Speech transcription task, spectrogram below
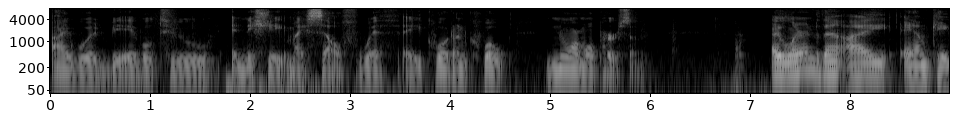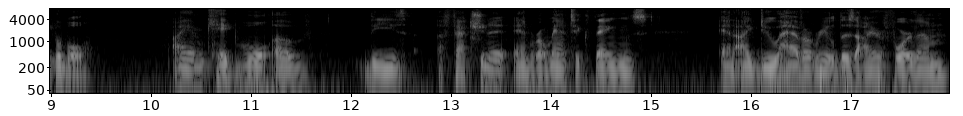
I would be able to initiate myself with a quote unquote normal person. I learned that I am capable. I am capable of these affectionate and romantic things, and I do have a real desire for them.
